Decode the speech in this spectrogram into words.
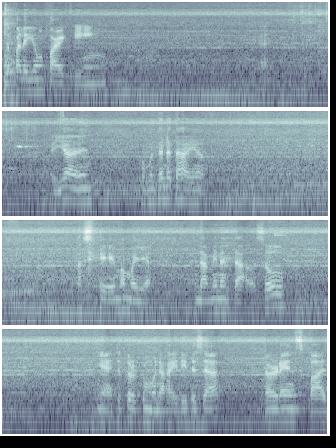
Ito pala yung parking. Ayan. Ayan. Pumunta na tayo. Kasi mamaya, ang dami ng tao. So, yeah, tutur ko muna kayo dito sa Lawrence Pad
